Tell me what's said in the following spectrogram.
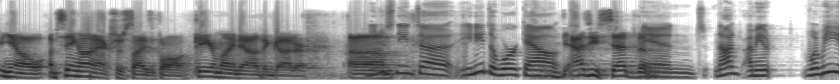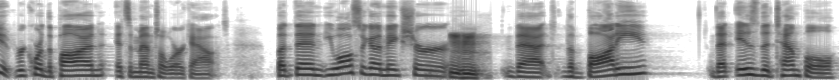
You know, I'm sitting on an exercise ball. Get your mind out of the gutter. you Um, just need to you need to work out as you said, the and not i mean when we record the pod it's a mental workout but then you also got to make sure Mm-hmm. that the body that is the temple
